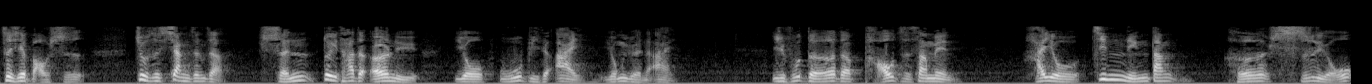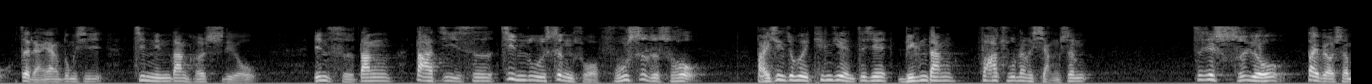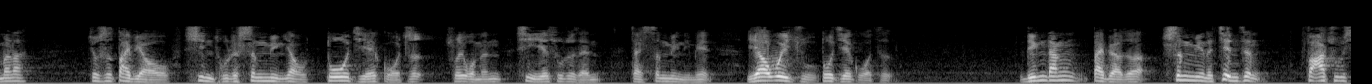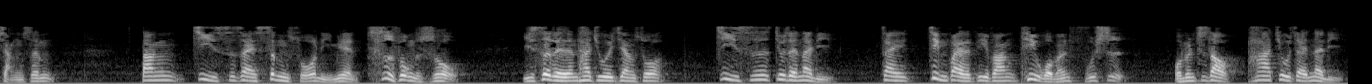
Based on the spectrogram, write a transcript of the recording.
这些宝石就是象征着神对他的儿女有无比的爱，永远的爱。以弗德的袍子上面还有金铃铛和石榴这两样东西，金铃铛和石榴。因此，当大祭司进入圣所服侍的时候，百姓就会听见这些铃铛发出那个响声。这些石榴代表什么呢？就是代表信徒的生命要多结果子。所以我们信耶稣的人，在生命里面也要为主多结果子。铃铛代表着生命的见证，发出响声。当祭司在圣所里面侍奉的时候，以色列人他就会这样说：祭司就在那里，在敬拜的地方替我们服侍。我们知道他就在那里。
